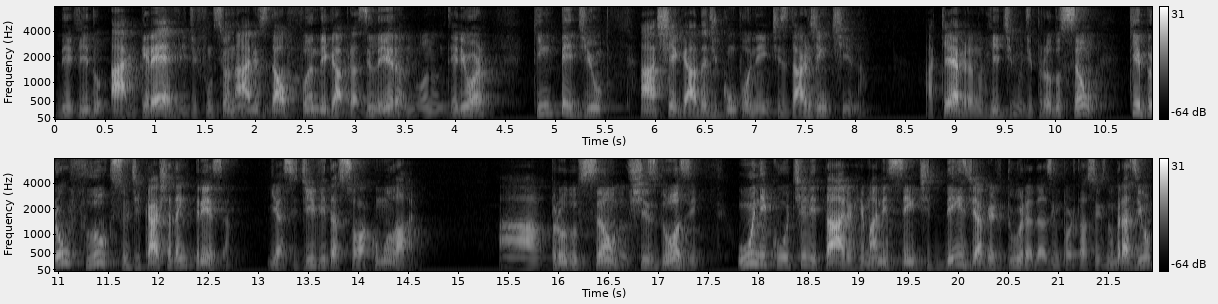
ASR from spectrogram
devido à greve de funcionários da alfândega brasileira no ano anterior, que impediu a chegada de componentes da Argentina. A quebra no ritmo de produção quebrou o fluxo de caixa da empresa e as dívidas só acumularam. A produção do X12, único utilitário remanescente desde a abertura das importações no Brasil,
